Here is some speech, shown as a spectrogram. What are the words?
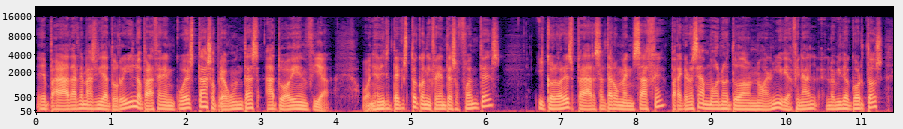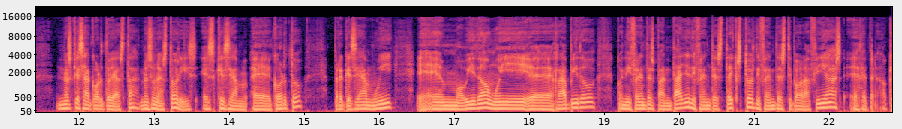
eh, para darle más vida a tu reel o para hacer encuestas o preguntas a tu audiencia. O añadir texto con diferentes fuentes y colores para resaltar un mensaje, para que no sea monótono el vídeo. Al final, los vídeos cortos no es que sea corto y ya está, no es un stories, es que sea eh, corto pero que sea muy eh, movido, muy rápido, con diferentes pantallas, diferentes textos, diferentes tipografías, etcétera, ¿ok?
